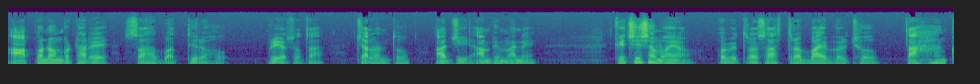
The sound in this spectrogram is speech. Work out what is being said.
ଆପଣଙ୍କଠାରେ ସହବର୍ତ୍ତୀ ରହୁ। ପ୍ରିୟସତା ଚାଲନ୍ତୁ ଆଜି ଆମ୍ଭେମାନେ କିଛି ସମୟ ପବିତ୍ର ଶାସ୍ତ୍ର ବାଇବଲଠୁ ତାହାଙ୍କ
